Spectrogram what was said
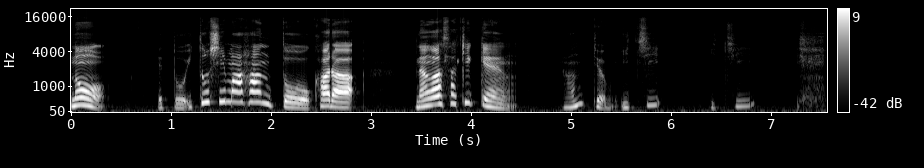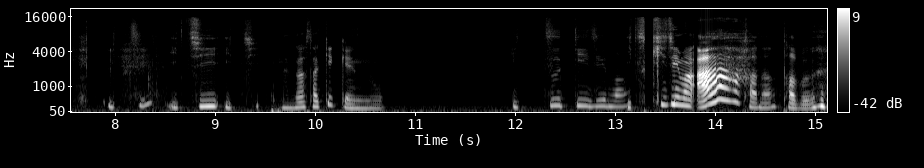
の、えっと、糸島半島から長崎県なんていうの一一一？一一長崎県の。五木島。五木島。ああかな？多分。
